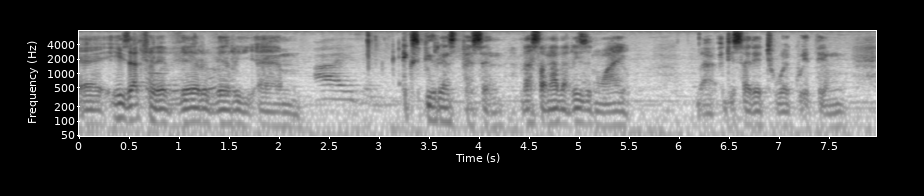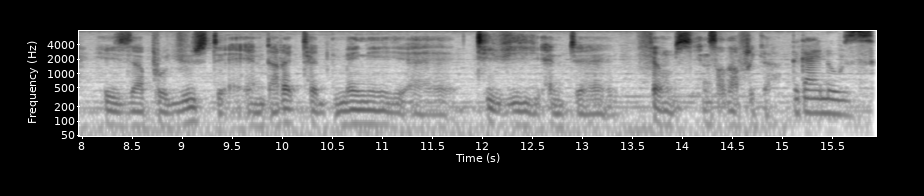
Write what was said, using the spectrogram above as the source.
uh, he's actually a very, very um, experienced person. That's another reason why I decided to work with him. He's uh, produced and directed many uh, TV and uh, films in South Africa. The guy knows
